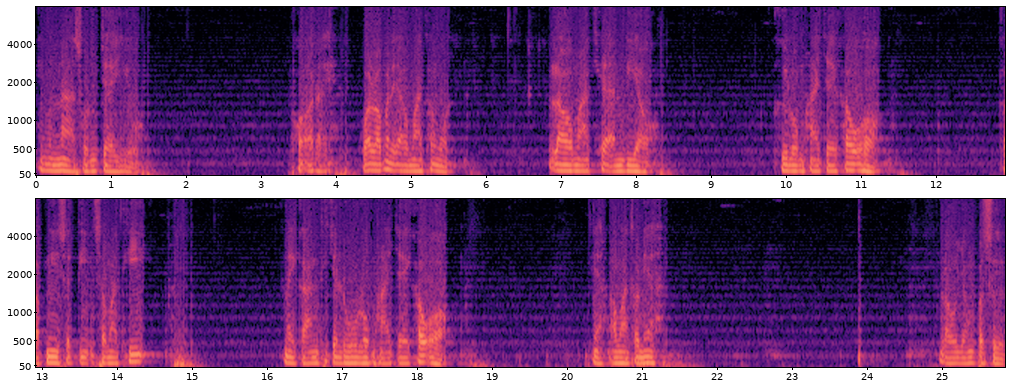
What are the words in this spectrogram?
นี่มันน่าสนใจอยู่ เพราะอะไร เพราะเราไม่ได้เอามาทั้งหมด เรามาแค่อันเดียว คือลมหายใจเข้าออก กับมีสติสมาธิ ในการที่จะดูลมหายใจเข้าออก เนี่ยเอามาเท่านี้เรายังประเสริฐ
